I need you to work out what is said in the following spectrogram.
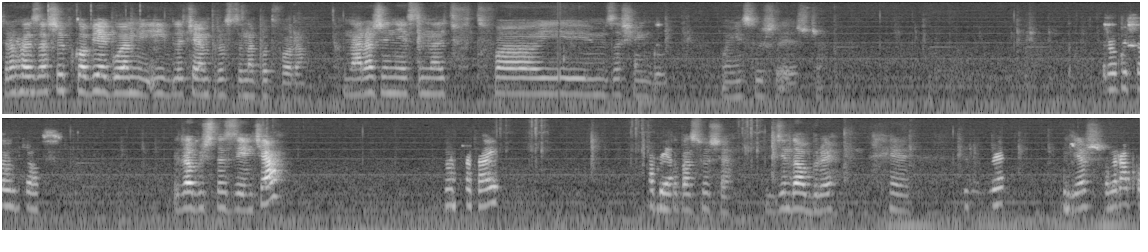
Trochę za szybko biegłem i wleciałem prosto na potwora. Na razie nie jestem nawet w twoim zasięgu, bo nie słyszę jeszcze. Robię cały czas. Robisz te zdjęcia? No czekaj. Robię. Chyba słyszę. Dzień dobry. Dobry. Idziesz? Dobra, tu.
